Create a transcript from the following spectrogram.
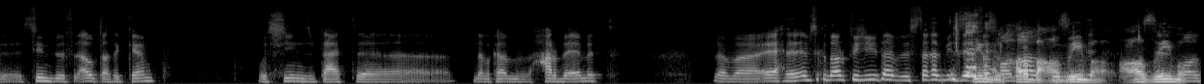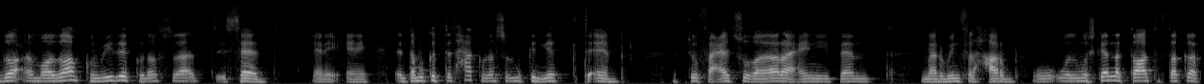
ال scenes اللي في الأول بتاعت ال camp وال scenes بتاعت آه، لما كان الحرب قامت لما إحنا نمسك ال RPG ده بنشتغل بيه إزاي؟ الحرب كوميدي. عظيمة عظيمة. الموضوع الموضوع comedic ونفس الوقت sad يعني يعني أنت ممكن تضحك ونفس الوقت ممكن يجيك اكتئاب. تشوف عيال صغيرة يا عيني فاهم؟ مرمين في الحرب. و- والمشكلة إنك تقعد تفتكر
